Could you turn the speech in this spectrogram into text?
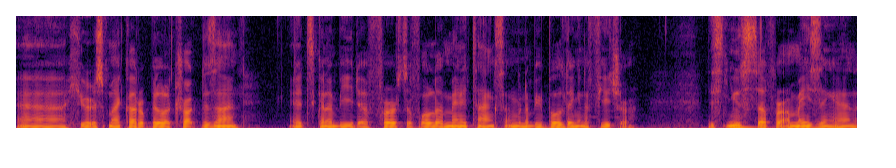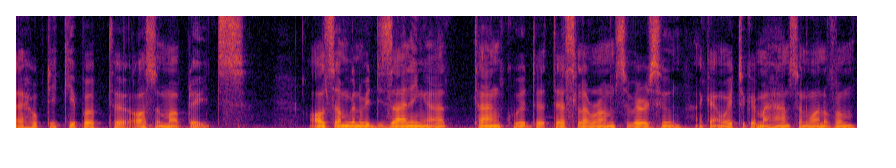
Uh, here's my Caterpillar track design. It's gonna be the first of all the many tanks I'm gonna be building in the future. These new stuff are amazing and I hope they keep up the awesome updates. Also I'm gonna be designing a tank with the Tesla Rams very soon. I can't wait to get my hands on one of them.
